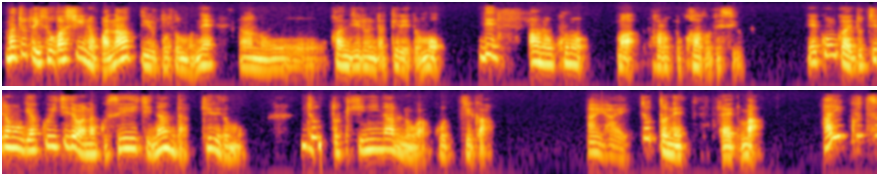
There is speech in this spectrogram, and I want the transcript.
まあ、ちょっと忙しいのかなっていうこともね、あのー感じるんだけれども。で、あの、この、まあ、タロットカードですよ。で、今回どちらも逆位置ではなく正位置なんだけれども、ちょっと気になるのがこっちが。はいはい。ちょっとね、えっと、まあ、退屈？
